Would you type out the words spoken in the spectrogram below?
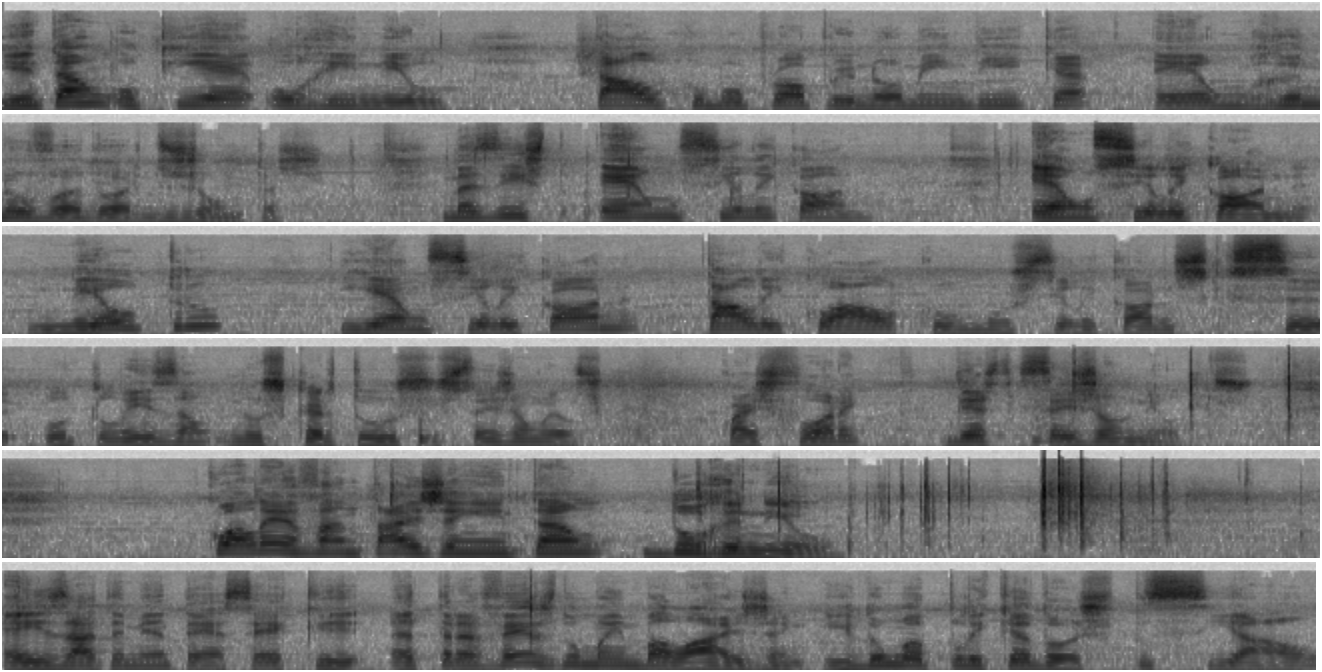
E então, o que é o Renew? tal como o próprio nome indica, é um renovador de juntas. Mas isto é um silicone. É um silicone neutro e é um silicone tal e qual como os silicones que se utilizam nos cartuchos, sejam eles quais forem, desde que sejam neutros. Qual é a vantagem então do Renew? É exatamente essa, é que através de uma embalagem e de um aplicador especial,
